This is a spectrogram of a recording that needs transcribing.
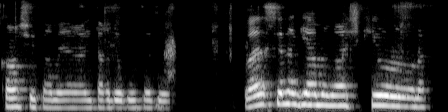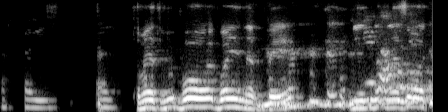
כמה שיותר מהר ההידרדרות הזאת. ואז כשנגיע ממש, כאילו, לא לקחת לי. זאת אומרת, בואי נרפה, נעזור לכם.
